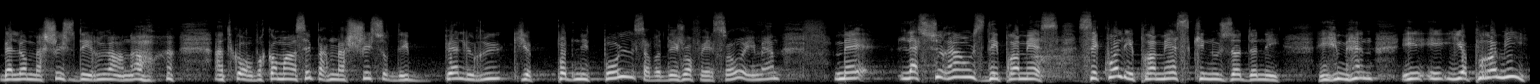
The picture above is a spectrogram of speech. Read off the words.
ben là, marcher sur des rues en or. en tout cas, on va commencer par marcher sur des belles rues qui n'ont pas de nid de poule. Ça va déjà faire ça. Amen. Mais l'assurance des promesses. C'est quoi les promesses qu'il nous a données? Amen. et il a promis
